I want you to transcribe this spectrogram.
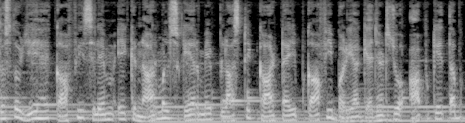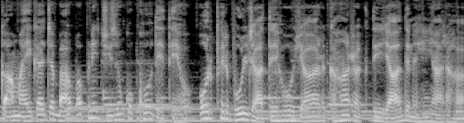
दोस्तों, ये है काफ़ी स्लिम एक नॉर्मल स्केयर में प्लास्टिक कार्ड टाइप काफ़ी बढ़िया गैजेट जो आपके तब काम आएगा जब आप अपनी चीज़ों को खो देते हो और फिर भूल जाते हो, यार, कहाँ रख दी? याद नहीं आ रहा।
